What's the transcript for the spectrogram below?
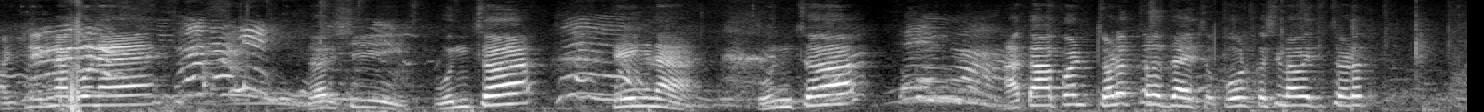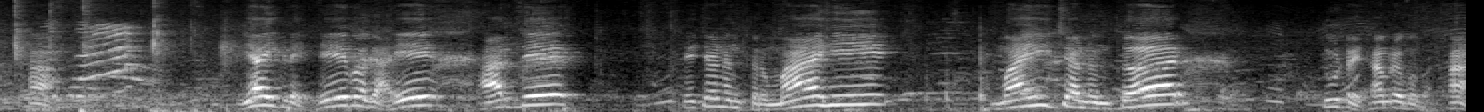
आणि ठेंगणा कोण आहे? दर्शी. उंच ठेंगणा. उंच आता आपण चढत चढत जायचं. कोण कशी लावायची चढत? हा. या इकडे. हे बघा हे अर्धे त्याच्यानंतर माही माहीच्या नंतर तूट रे थांब रे बाबा. हा.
